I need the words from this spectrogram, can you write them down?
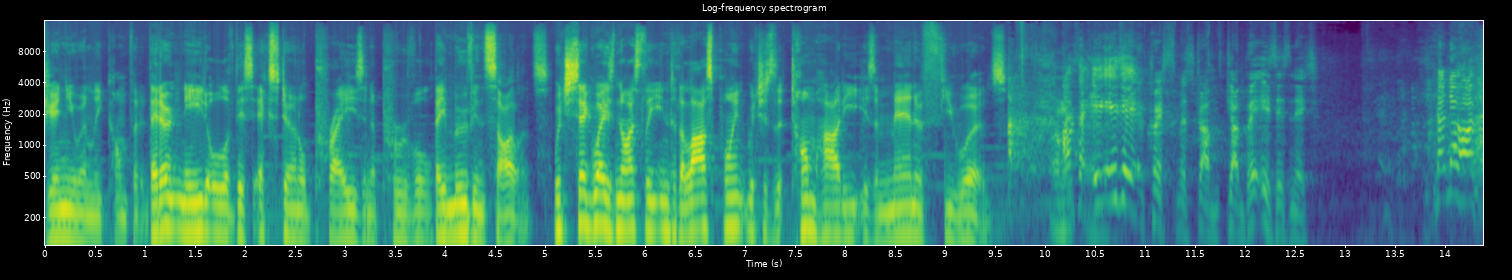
genuinely confident. They don't need all of this external praise and approval. They move in silence. Which segues nicely into the last point, which is that Tom Hardy is a man of few words. I is it a Christmas drum jumper? It is, isn't it? No, no, I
